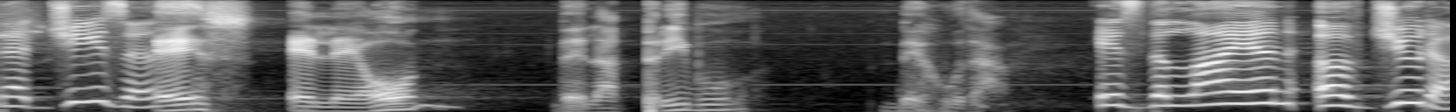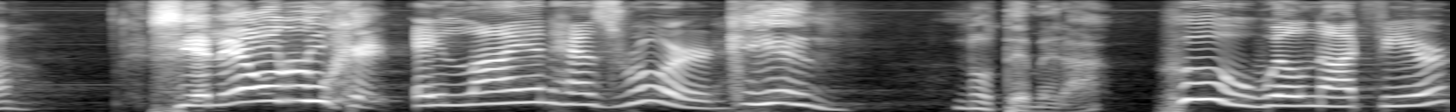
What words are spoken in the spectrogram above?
that Jesus es el león de la tribu de Judá. is the lion of Judah. Si el león ruge, A lion has roared. ¿quién no temerá? Who will not fear?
